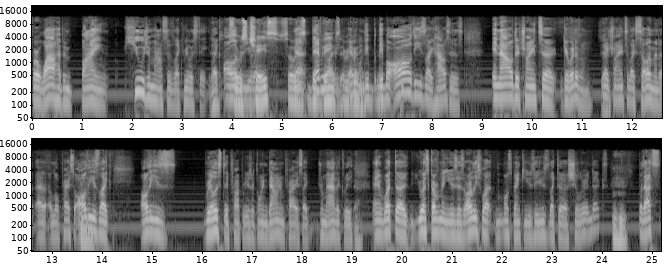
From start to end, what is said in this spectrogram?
for a while have been buying huge amounts of like real estate, Yeah. like all so over the US Chase. So is big everybody, banks. Everybody. Everyone. They, they bought all these like houses, and now they're trying to get rid of them. So Yeah. they're trying to like sell them at a, at a low price. So all Mhm. these like, all these real estate properties are going down in price like dramatically. Yeah. And what the U.S. government uses, or at least what most banks use, they use like the Shiller Index, hmm but that's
